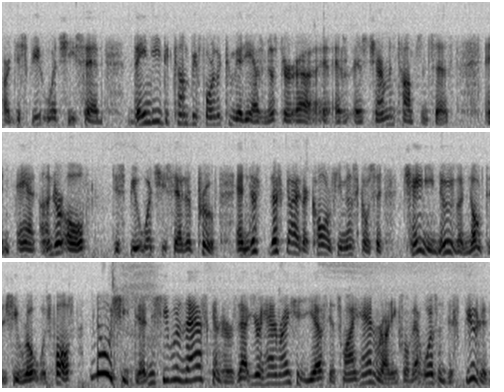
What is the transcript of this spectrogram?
or dispute what she said, they need to come before the committee, as Mister uh, as, as Chairman Thompson says, and and under oath dispute what she said and prove. And this this guy that called a few minutes ago said Cheney knew the note that she wrote was false. No, she didn't. She was asking her, "Is that your handwriting?" She said, "Yes, it's my handwriting." So that wasn't disputed.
